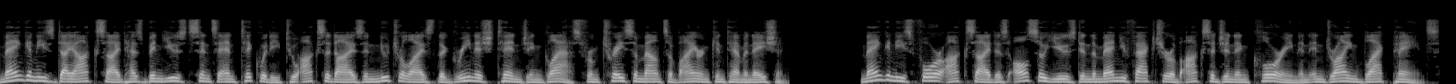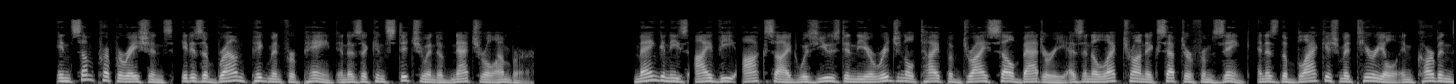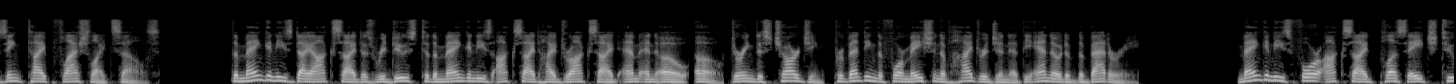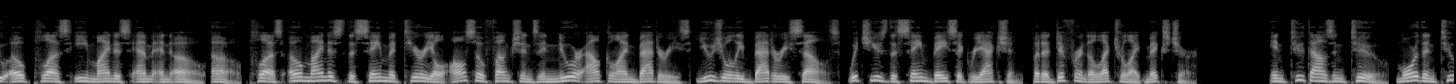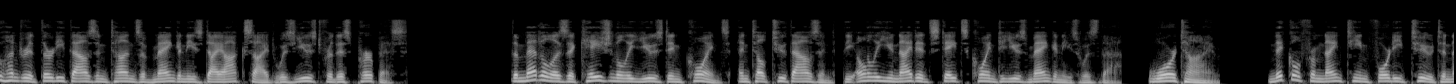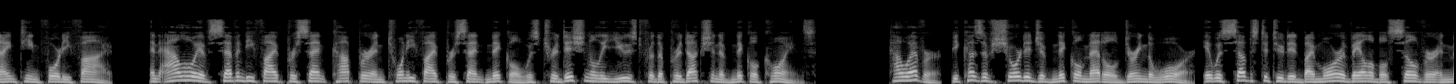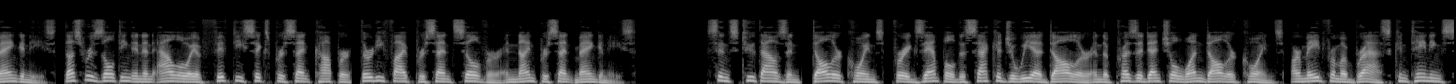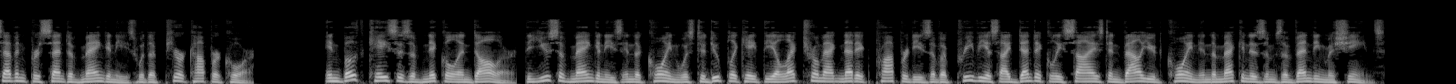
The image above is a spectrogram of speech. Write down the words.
Manganese dioxide has been used since antiquity to oxidize and neutralize the greenish tinge in glass from trace amounts of iron contamination. Manganese 4 oxide is also used in the manufacture of oxygen and chlorine and in drying black paints. In some preparations, it is a brown pigment for paint and is a constituent of natural umber. Manganese IV oxide was used in the original type of dry cell battery as an electron acceptor from zinc, and as the blackish material in carbon-zinc type flashlight cells. The manganese dioxide is reduced to the manganese oxide hydroxide MnO during discharging, preventing the formation of hydrogen at the anode of the battery. Manganese 4 oxide plus H2O plus E minus MnO plus O minus The same material also functions in newer alkaline batteries usually battery cells, which use the same basic reaction, but a different electrolyte mixture. In 2002, more than 230,000 tons of manganese dioxide was used for this purpose. The metal is occasionally used in coins. Until 2000, the only United States coin to use manganese was the wartime nickel from 1942 to 1945. An alloy of 75% copper and 25% nickel was traditionally used for the production of nickel coins. However, because of shortage of nickel metal during the war, it was substituted by more available silver and manganese, thus resulting in an alloy of 56% copper, 35% silver and 9% manganese. Since 2000, dollar coins, for example the Sacagawea dollar and the presidential $1 coins, are made from a brass containing 7% of manganese with a pure copper core. In both cases of nickel and dollar, the use of manganese in the coin was to duplicate the electromagnetic properties of a previous identically sized and valued coin in the mechanisms of vending machines.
